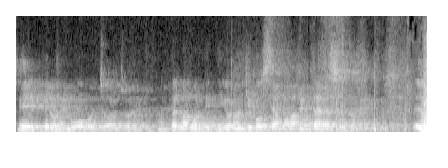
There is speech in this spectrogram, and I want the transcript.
E il pelone nuovo Giorgio, eh? per l'amor di Dio, non ci possiamo lamentare assolutamente. No,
